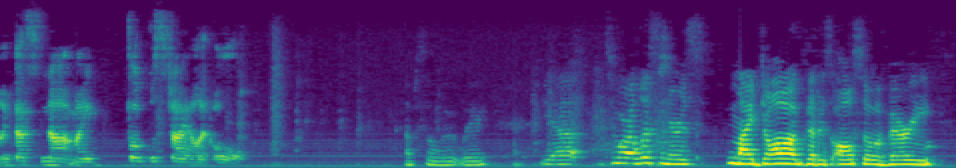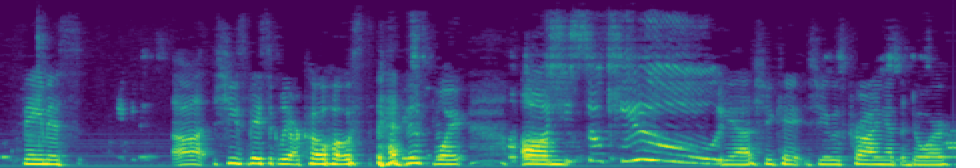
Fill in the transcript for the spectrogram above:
Like that's not my vocal style at all. Absolutely. Yeah. To our listeners, my dog that is also a very famous uh she's basically our co-host at this point. Oh, Um, she's so cute. Yeah, she came, she was crying at the door.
